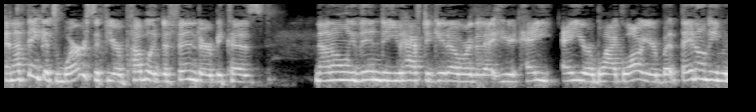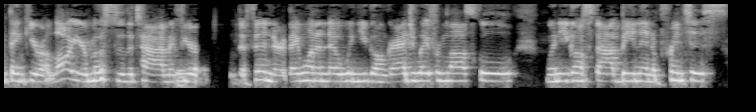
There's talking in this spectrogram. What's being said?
And I think it's worse if you're a public defender because not only then do you have to get over that you hey hey you're a black lawyer, but they don't even think you're a lawyer most of the time if you're a defender. They want to know when you're gonna graduate from law school, when you're gonna stop being an apprentice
